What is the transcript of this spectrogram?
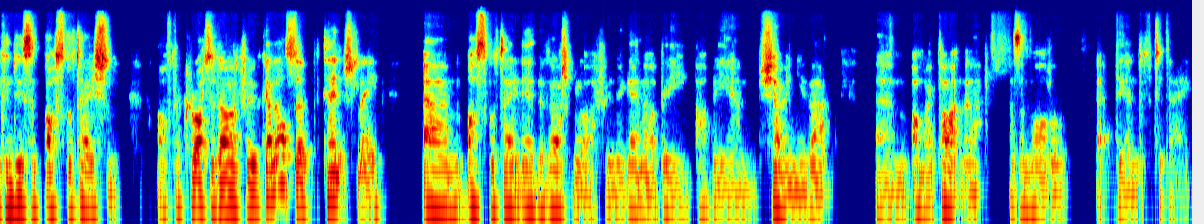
can do some auscultation of the carotid artery. We can also potentially um, auscultate near the vertebral artery, and again, I'll be I'll be um, showing you that um, on my partner as a model at the end of today.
